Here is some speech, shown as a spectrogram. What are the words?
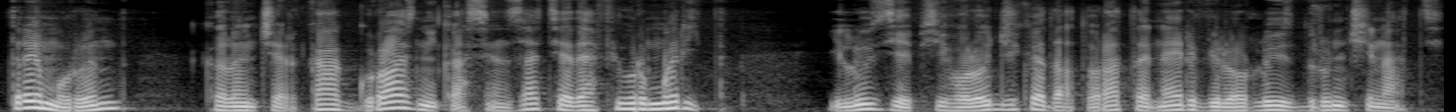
tremurând, că îl încerca groaznica senzația de a fi urmărit, iluzie psihologică datorată nervilor lui zdruncinați.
